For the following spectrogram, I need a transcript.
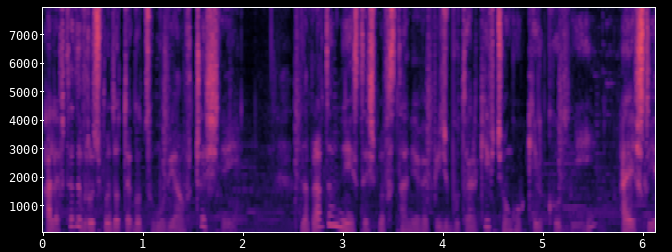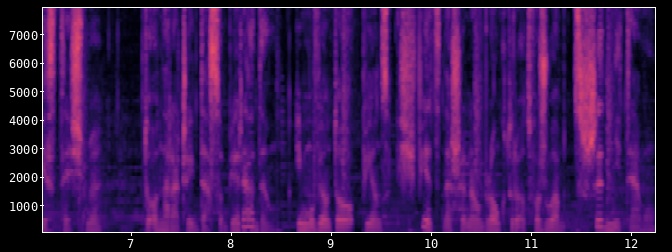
Ale wtedy wróćmy do tego, co mówiłam wcześniej. Naprawdę nie jesteśmy w stanie wypić butelki w ciągu kilku dni, a jeśli jesteśmy, to ona raczej da sobie radę. I mówią to pijąc świetne Chenin które otworzyłam trzy dni temu.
